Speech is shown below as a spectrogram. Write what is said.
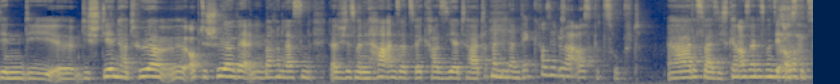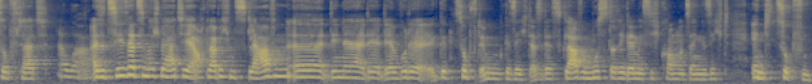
den, die, äh, die Stirn hat höher, äh, optisch höher werden machen lassen, dadurch, dass man den Haaransatz wegrasiert hat. Hat man die dann wegrasiert oder ausgezupft? Ah, das weiß ich. Es kann auch sein, dass man sie ausgezupft hat. Aua. Also Cäsar zum Beispiel hatte ja auch, glaube ich, einen Sklaven, äh, den er, der, der wurde gezupft im Gesicht. Also der Sklave musste regelmäßig kommen und sein Gesicht entzupfen.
